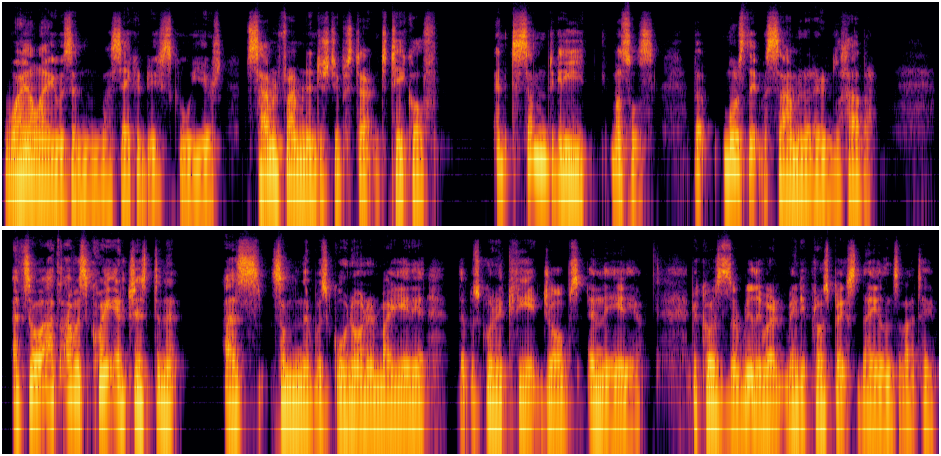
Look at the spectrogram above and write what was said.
while I was in my secondary school years, salmon farming industry was starting to take off, and to some degree, mussels, but mostly it was salmon around Harbour. And so I, I was quite interested in it as something that was going on in my area that was going to create jobs in the area because there really weren't many prospects in the Highlands at that time.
